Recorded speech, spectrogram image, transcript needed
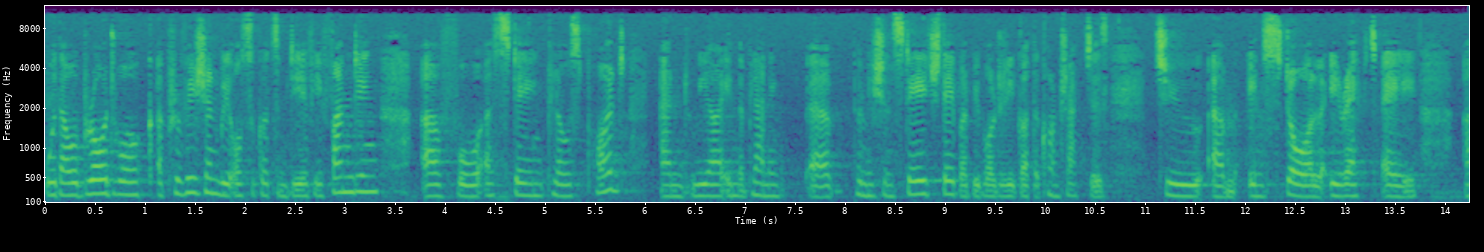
with our Broadwalk uh, provision, we also got some DFA funding uh, for a staying close pod, and we are in the planning uh, permission stage there, but we've already got the contractors to um, install, erect a, a,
